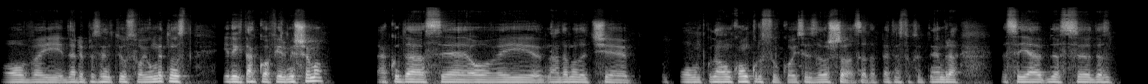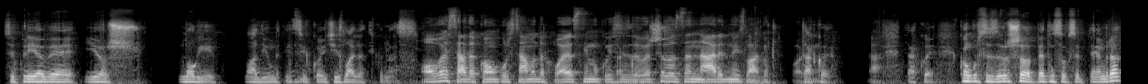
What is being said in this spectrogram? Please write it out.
ovaj, da reprezentuju svoju umetnost i da ih tako afirmišemo. Tako da se ovaj, nadamo da će u ovom, na ovom konkursu koji se završava sada 15. septembra da se, ja, da se, da se prijave još mnogi mladi umetnici koji će izlagati kod nas. Ovo je sada konkurs, samo da pojasnimo, koji se završava za narednu izlagačku godinu. Tako je. Da. Tako je. Konkurs se završava 15. septembra. E,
